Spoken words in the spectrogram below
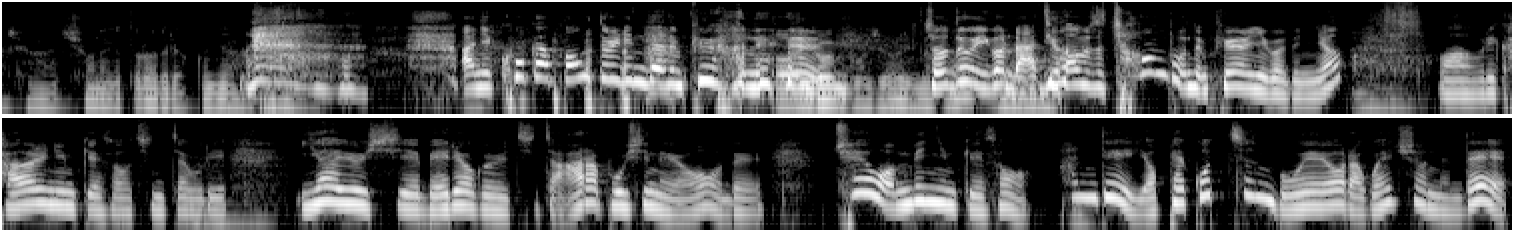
어, 제가 시원하게 뚫어드렸군요. 아니 코가 뻥 뚫린다는 표현은 어, 이건 뭐죠? 이건? 저도 이건 네. 라디오 하면서 처음 보는 표현이거든요. 아. 와 우리 가을님께서 진짜 우리 네. 이하율 씨의 매력을 진짜 알아보시네요. 네. 최원빈님께서 한디 옆에 꽃은 뭐예요? 라고 해주셨는데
